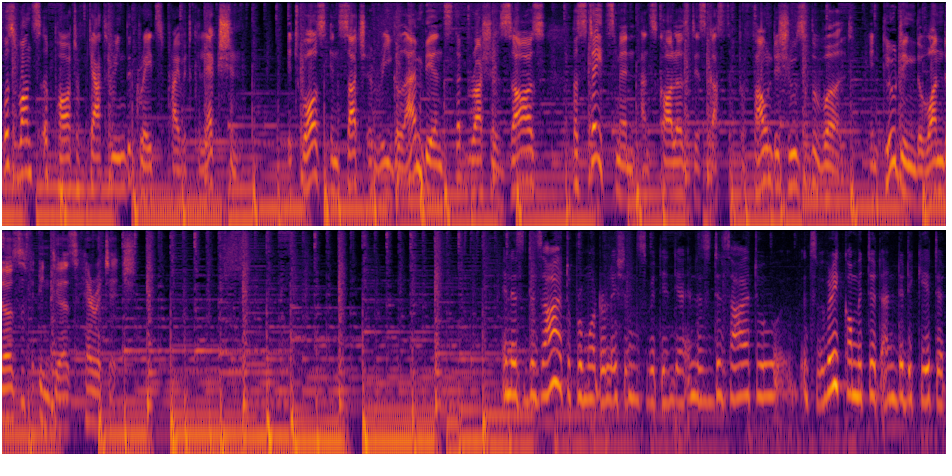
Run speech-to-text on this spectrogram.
was once a part of Catherine the Great's private collection. It was in such a regal ambience that Russia's czars, her statesmen and scholars discussed the profound issues of the world, including the wonders of India's heritage. In its desire to promote relations with India, in its desire to, it's very committed and dedicated.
